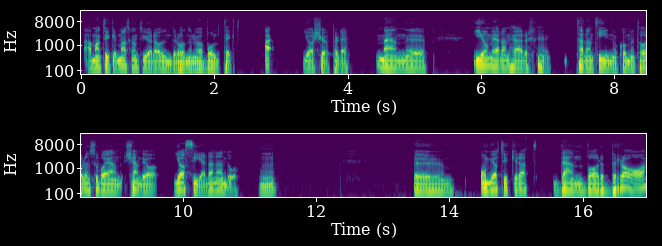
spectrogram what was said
att man tycker man ska inte göra underhållning av våldtäkt, ah, jag köper det. Men eh, i och med den här Tarantino-kommentaren så var jag, kände jag, jag ser den ändå. Mm. Um, om jag tycker att den var bra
